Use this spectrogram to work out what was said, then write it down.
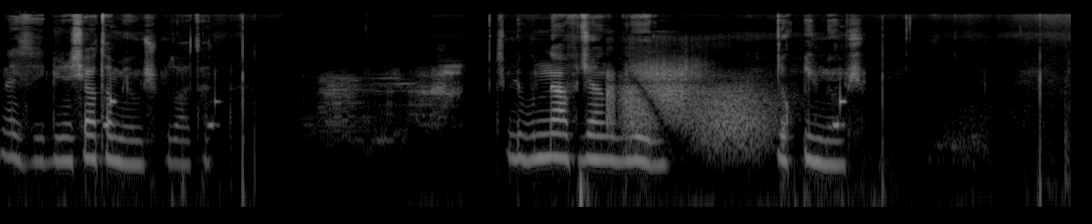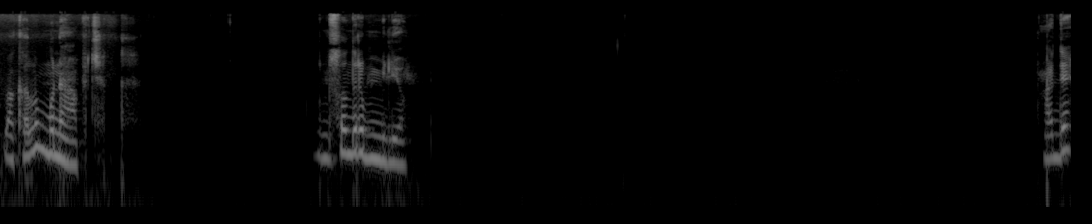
Neyse güneşe atamıyormuşum zaten. Şimdi bunu ne yapacağını biliyorum. Yok bilmiyormuşum. Bakalım bu ne yapacak. Bunu sanırım biliyorum. Hadi.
